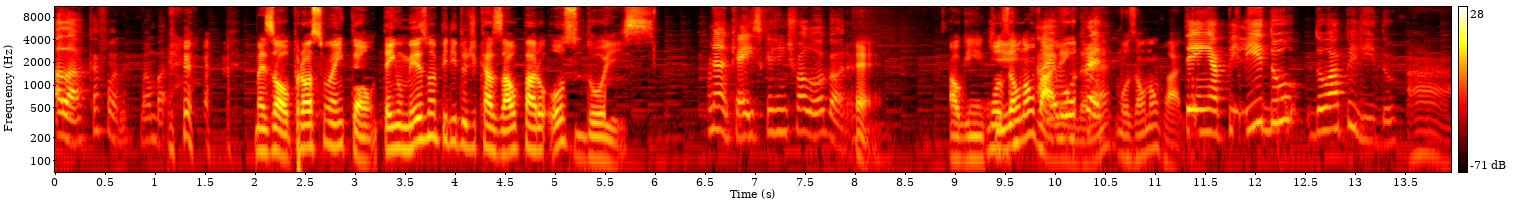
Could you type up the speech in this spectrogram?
Olha lá, cafona, vambora. Mas ó, o próximo é então. Tem o mesmo apelido de casal para os dois. Não, que é isso que a gente falou agora. É. Alguém aqui. Mozão não Ah, vale o ainda, outro é- né? Mozão não vale. Tem apelido do apelido. Ah,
